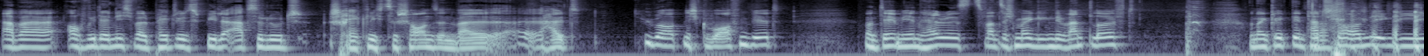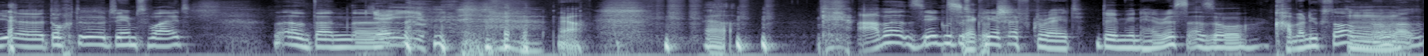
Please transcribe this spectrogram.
Aber auch wieder nicht, weil Patriots-Spiele absolut schrecklich zu schauen sind, weil äh, halt überhaupt nicht geworfen wird und Damian Harris 20 Mal gegen die Wand läuft und dann kriegt den Touchdown irgendwie äh, doch äh, James White und dann äh, Yay! ja. ja. Aber sehr gutes Sehr gut. PFF-Grade, Damian Harris. Also kann man nichts sagen. Ne? Also,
